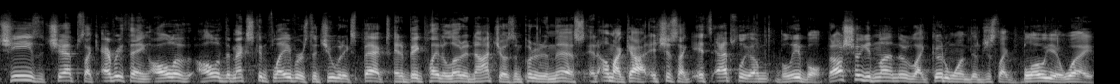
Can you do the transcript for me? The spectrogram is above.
cheese, the chips, like everything, all of all of the Mexican flavors that you would expect in a big plate of loaded nachos and put it in this. And oh my God, it's just like, it's absolutely unbelievable. But I'll show you another like good one that'll just like blow you away.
